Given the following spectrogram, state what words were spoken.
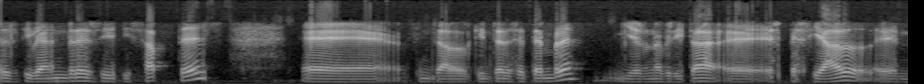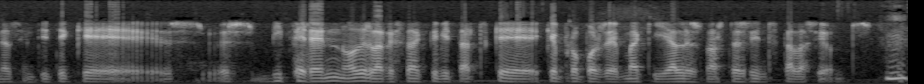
els divendres i dissabtes eh, fins al 15 de setembre i és una visita eh, especial en el sentit que és, és diferent no, de la resta d'activitats que, que proposem aquí a les nostres instal·lacions. Mm.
